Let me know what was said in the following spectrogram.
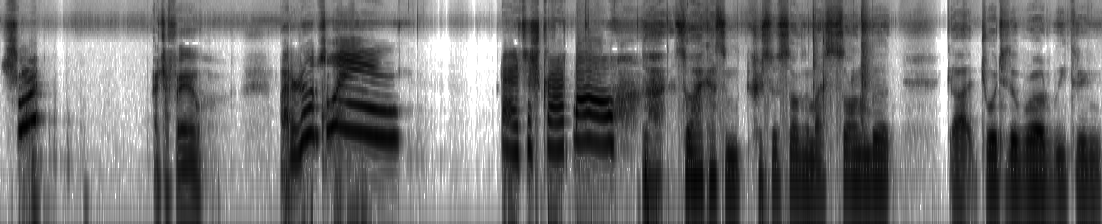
short. That's a fail. Batter up swing. That's a strike ball. So I got some Christmas songs in my songbook. Got Joy to the World, We Three,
